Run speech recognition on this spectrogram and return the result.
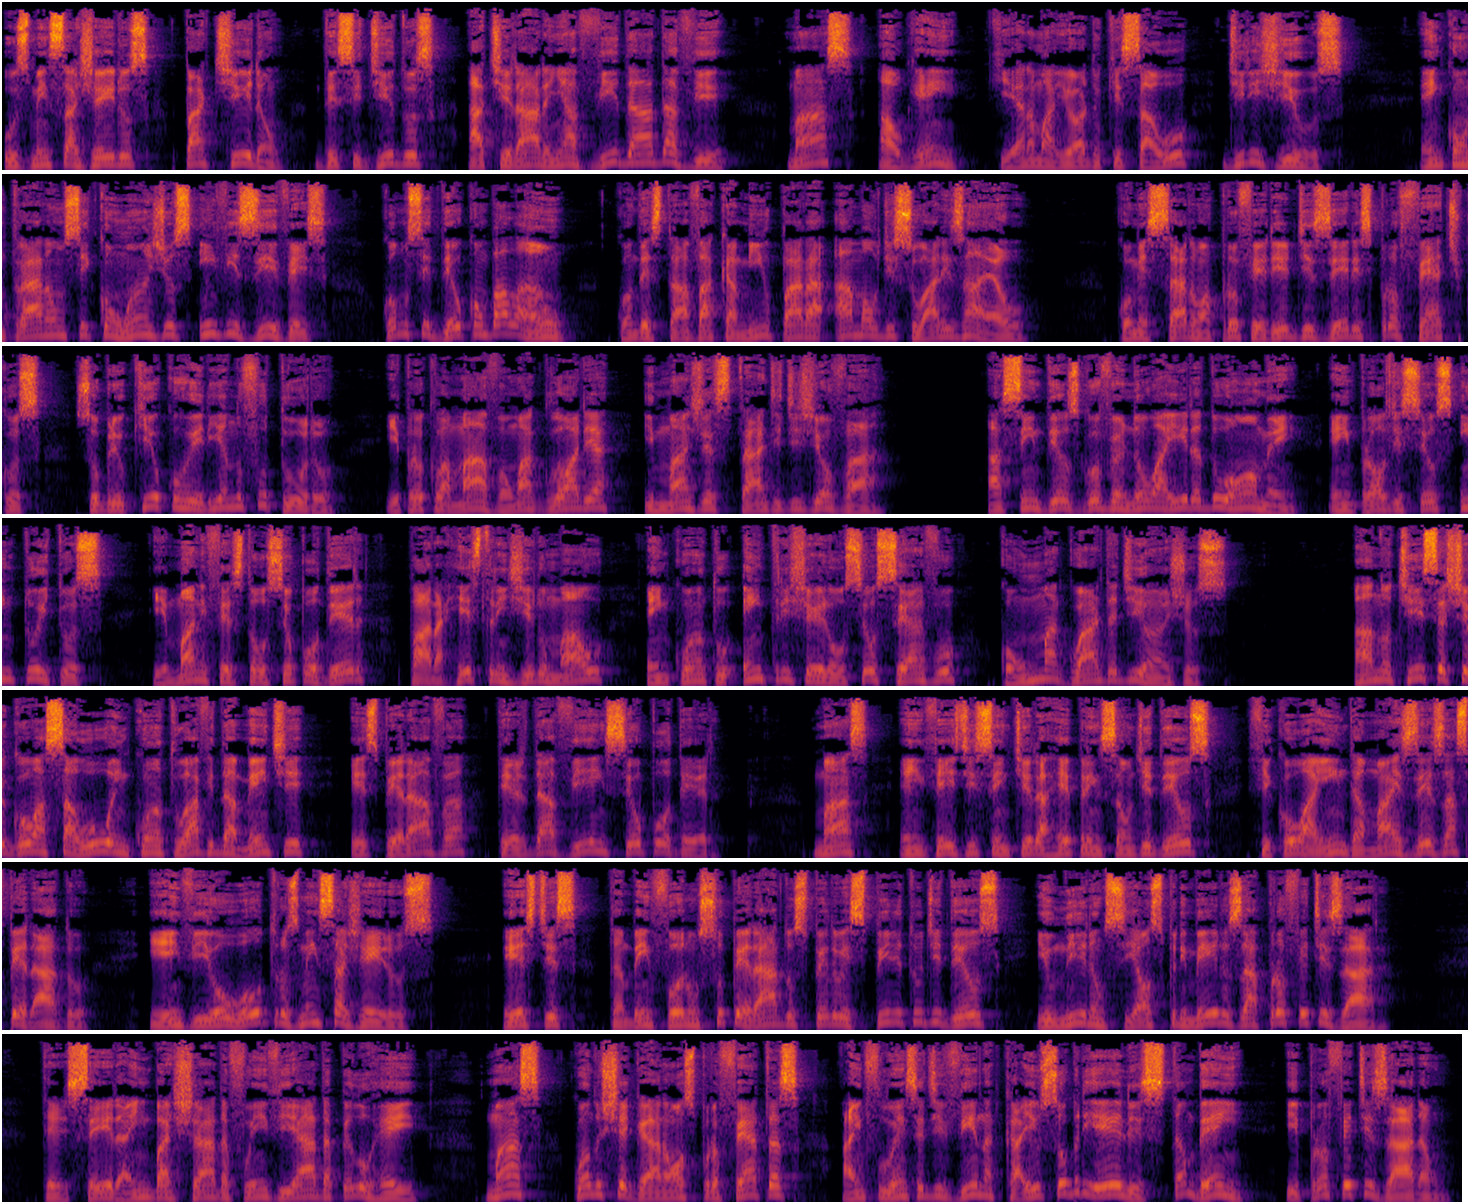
Os mensageiros partiram, decididos a tirarem a vida a Davi, mas alguém, que era maior do que Saul, dirigiu-os. Encontraram-se com anjos invisíveis, como se deu com Balaão, quando estava a caminho para amaldiçoar Israel. Começaram a proferir dizeres proféticos sobre o que ocorreria no futuro e proclamavam a glória e majestade de Jeová. Assim Deus governou a ira do homem em prol de seus intuitos e manifestou seu poder para restringir o mal enquanto entrincheirou seu servo com uma guarda de anjos. A notícia chegou a Saul enquanto avidamente esperava ter Davi em seu poder. Mas, em vez de sentir a repreensão de Deus, ficou ainda mais exasperado e enviou outros mensageiros. Estes também foram superados pelo Espírito de Deus e uniram-se aos primeiros a profetizar. Terceira embaixada foi enviada pelo rei, mas, quando chegaram aos profetas, a influência divina caiu sobre eles também e profetizaram.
